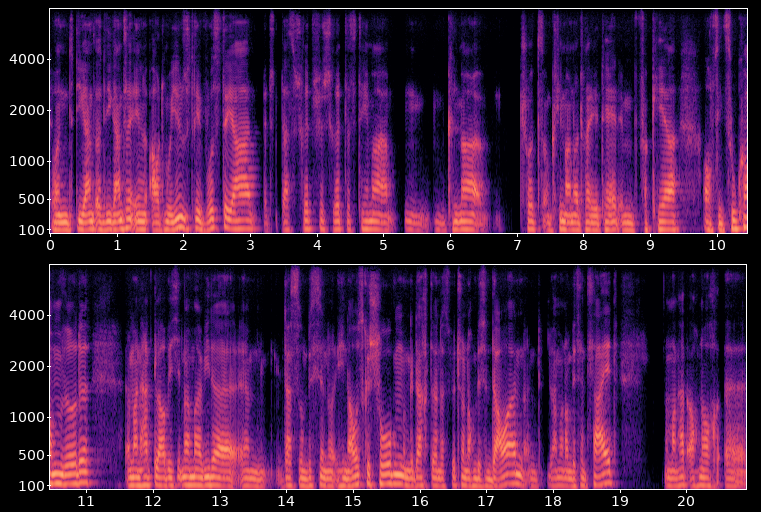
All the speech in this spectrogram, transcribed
Und die ganze, also die ganze Automobilindustrie wusste ja, dass Schritt für Schritt das Thema hm, Klimaschutz und Klimaneutralität im Verkehr auf sie zukommen würde. Man hat, glaube ich, immer mal wieder ähm, das so ein bisschen hinausgeschoben und gedacht, das wird schon noch ein bisschen dauern und da haben wir noch ein bisschen Zeit. Und man hat auch noch äh,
